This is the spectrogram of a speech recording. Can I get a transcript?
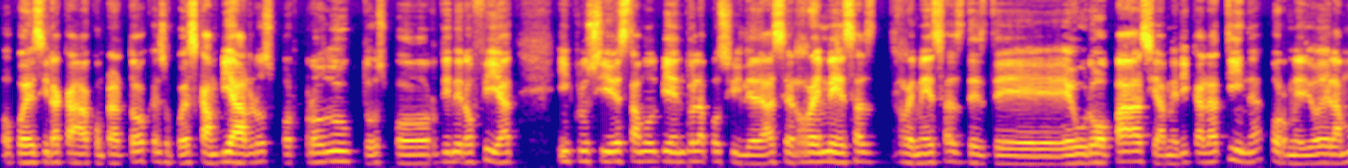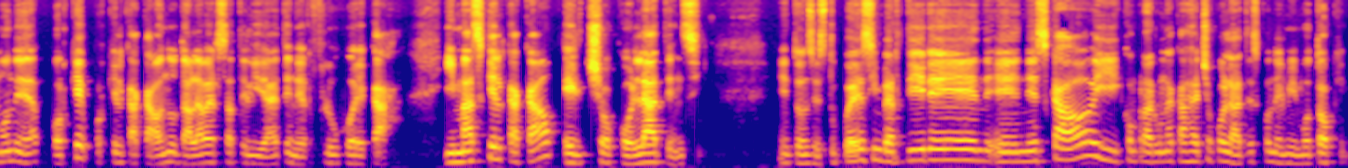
o puedes ir acá a comprar tokens o puedes cambiarlos por productos, por dinero fiat. Inclusive estamos viendo la posibilidad de hacer remesas, remesas desde Europa hacia América Latina por medio de la moneda. ¿Por qué? Porque el cacao nos da la versatilidad de tener flujo de caja y más que el cacao, el chocolate en sí. Entonces, tú puedes invertir en, en y comprar una caja de chocolates con el mismo token.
